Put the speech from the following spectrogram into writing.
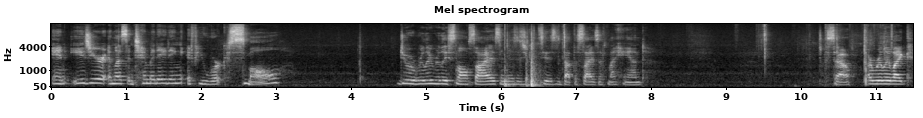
and easier and less intimidating if you work small. Do a really, really small size and as you can see this is about the size of my hand. So I really like,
